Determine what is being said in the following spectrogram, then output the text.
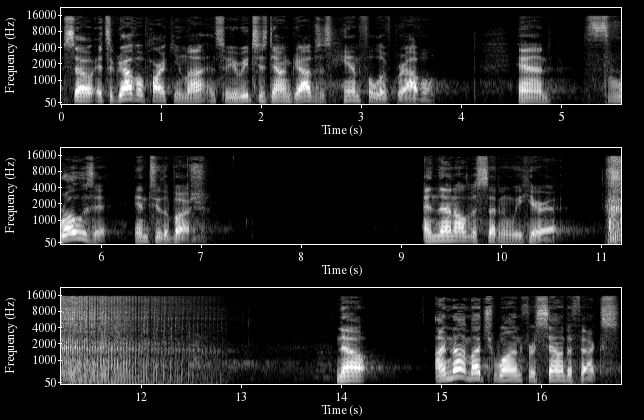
So it's a gravel parking lot. And so he reaches down, grabs his handful of gravel. And throws it into the bush. And then all of a sudden we hear it. now, I'm not much one for sound effects,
